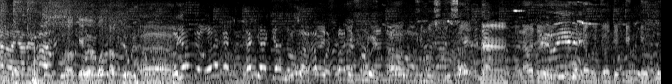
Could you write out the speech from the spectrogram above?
Okay, when water full. The fuel now finish inside. Uh, Allow the, the water will just take them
